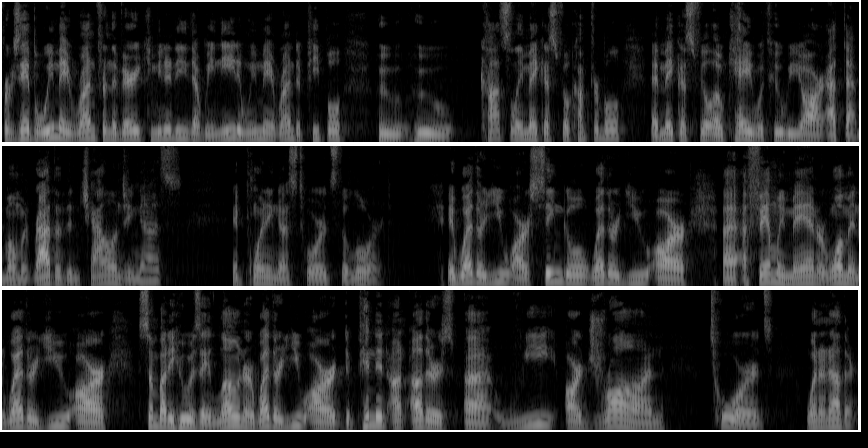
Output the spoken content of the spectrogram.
For example, we may run from the very community that we need, and we may run to people who, who constantly make us feel comfortable and make us feel okay with who we are at that moment, rather than challenging us and pointing us towards the Lord. And whether you are single, whether you are a family man or woman, whether you are somebody who is a loner, whether you are dependent on others, uh, we are drawn towards one another.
